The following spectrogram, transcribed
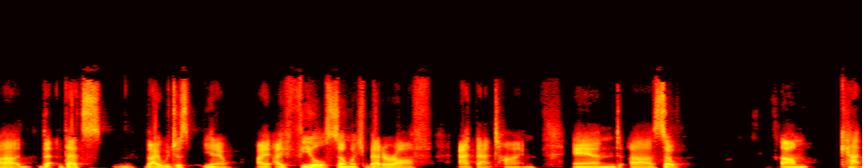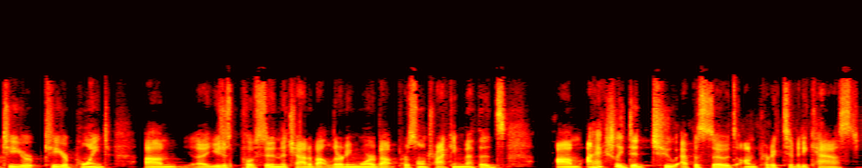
Uh, that, that's, I would just, you know, I, I feel so much better off at that time. And uh, so, um, Kat, to your to your point, um, uh, you just posted in the chat about learning more about personal tracking methods. Um, I actually did two episodes on Productivity Cast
